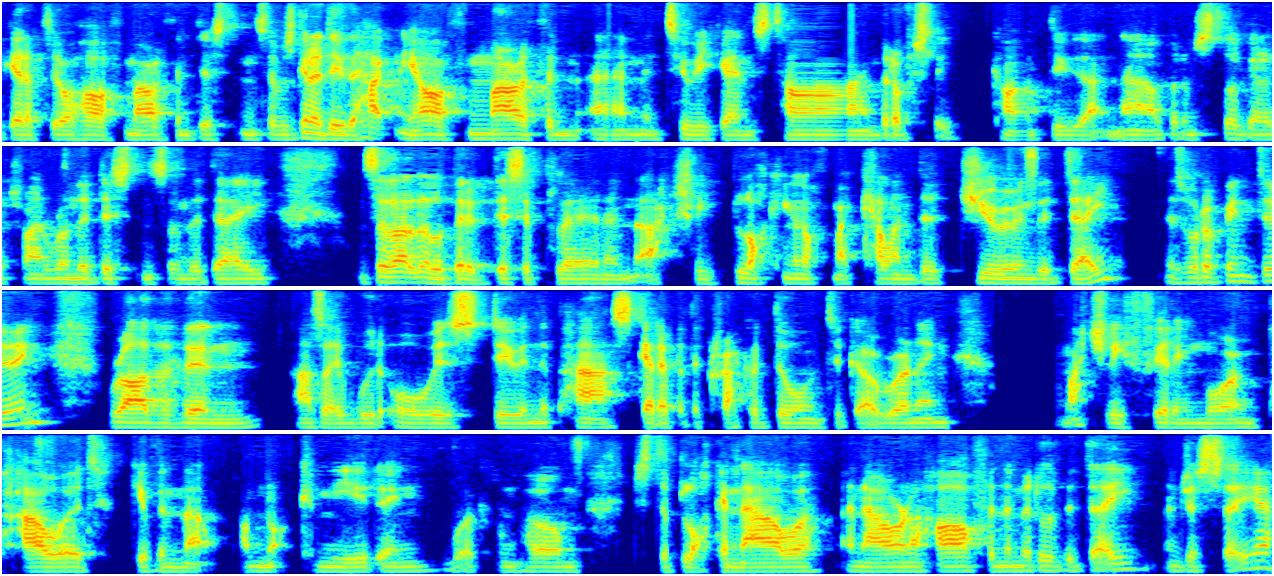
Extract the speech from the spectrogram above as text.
get up to a half marathon distance. I was going to do the Hackney Half Marathon um, in two weekends' time, but obviously can't do that now. But I'm still going to try and run the distance on the day. And so that little bit of discipline and actually blocking off my calendar during the day is what I've been doing, rather than as I would always do in the past, get up at the crack of dawn to go running. I'm actually feeling more empowered, given that I'm not commuting, work from home, just to block an hour, an hour and a half in the middle of the day, and just say, yeah,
